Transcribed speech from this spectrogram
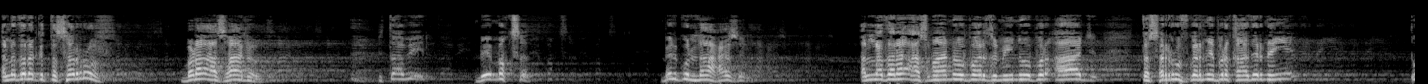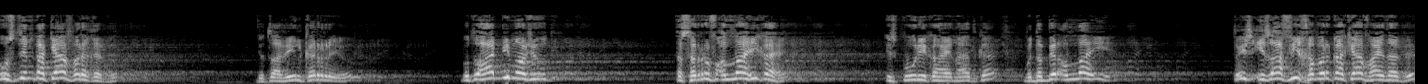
اللہ تعالیٰ کا تصرف بڑا آسان ہو۔ تعبیر بے مقصد، بالکل لا حاصل۔ اللہ تعالیٰ آسمانوں پر، زمینوں پر آج تصرف کرنے پر قادر نہیں ہے۔ تو اس دن کا کیا فرق ہے پھر؟ جو تعویل کر رہے ہو، وہ تو آج بھی موجود تصرف اللہ ہی کا ہے۔ اس پوری کائنات کا مدبر اللہ ہی ہے۔ تو اس اضافی خبر کا کیا فائدہ پھر؟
